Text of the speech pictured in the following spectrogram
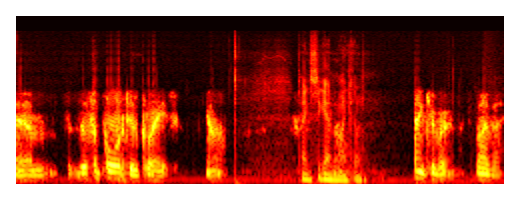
um, the support is great. You know. Thanks again, Michael. Thank you very much. Bye bye.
